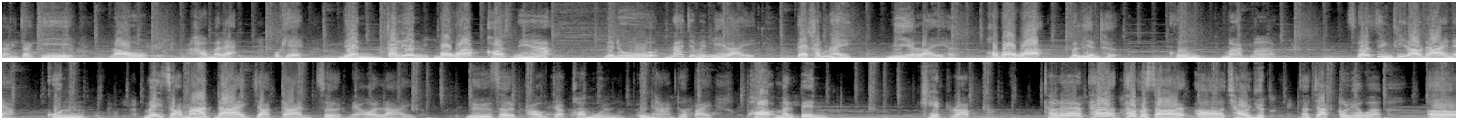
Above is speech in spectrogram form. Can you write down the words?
หลังจากที่เราเข้ามาแล้ว โอเค เรียนการเรียนบอกว่าคอร์สเนี้ยได้ดูน่าจะไม่มีอะไร แต่ข้างในมีอะไรค่ะ เขาบอกว่ามาเรียนเถอะคุ้มมากมากแล้วสิ่งที่เราได้เนี่ย คุณไม่สามารถได้จากการเสิร์ชในออนไลน์ หรือเสิร์ชเอาจากข้อมูลพื้นฐานทั่วไป เพราะมันเป็นเคล็ดลับเขาเรียกถ้าถ้าภาษาชาวยุทธจักรเขาเรียกว่า เอ่อ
